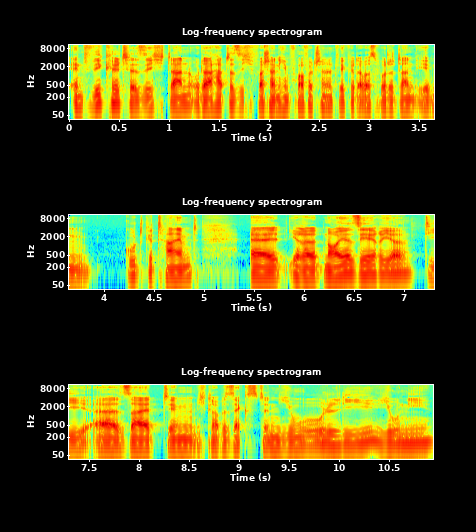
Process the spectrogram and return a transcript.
entwickelte sich dann oder hatte sich wahrscheinlich im Vorfeld schon entwickelt, aber es wurde dann eben gut getimed, Äh, ihre neue Serie, die äh, seit dem, ich glaube, 6. Juli, Juni,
